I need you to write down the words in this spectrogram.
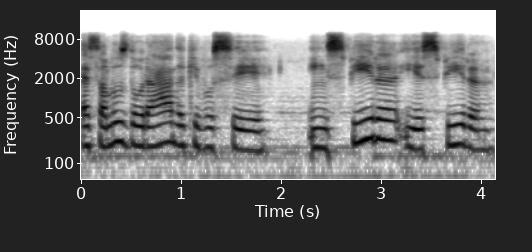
Essa luz dourada que você inspira e expira.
